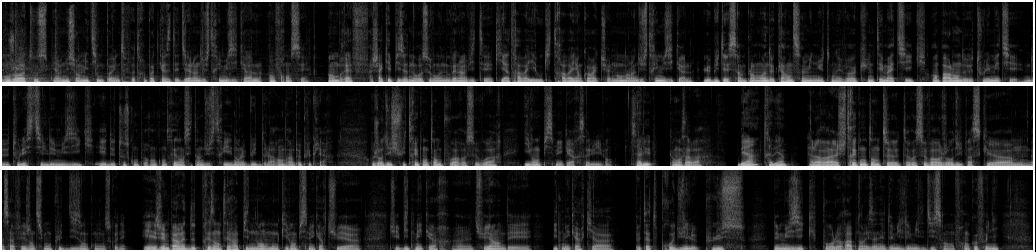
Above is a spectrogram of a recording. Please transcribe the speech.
Bonjour à tous, bienvenue sur Meeting Point, votre podcast dédié à l'industrie musicale en français. En bref, à chaque épisode, nous recevons un nouvel invité qui a travaillé ou qui travaille encore actuellement dans l'industrie musicale. Le but est simple, en moins de 45 minutes, on évoque une thématique en parlant de tous les métiers, de tous les styles de musique et de tout ce qu'on peut rencontrer dans cette industrie dans le but de la rendre un peu plus claire. Aujourd'hui, je suis très content de pouvoir recevoir Yvan Peacemaker. Salut Yvan. Salut. Comment ça va? Bien, très bien. Alors, euh, je suis très content de te, recevoir aujourd'hui parce que euh, bah, ça fait gentiment plus de 10 ans qu'on se connaît. Et je vais me permettre de te présenter rapidement. Donc, Yvan Peacemaker, tu es, euh, tu es beatmaker. tu es un des beatmakers qui a peut-être produit le plus de musique pour le rap dans les années 2000-2010 en francophonie.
